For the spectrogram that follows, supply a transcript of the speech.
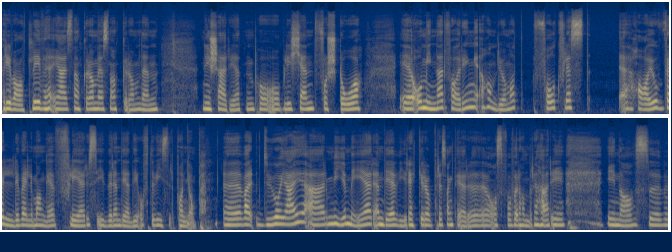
privatliv jeg snakker om. Jeg snakker om den nysgjerrigheten på å bli kjent, forstå. Og min erfaring handler jo om at folk flest Eh, har jo veldig veldig mange flere sider enn det de ofte viser på en jobb. Eh, du og jeg er mye mer enn det vi rekker å presentere oss for hverandre her i, i Navs eh,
